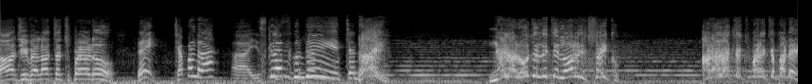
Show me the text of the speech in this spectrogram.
రాజీవ్ ఎలా చచ్చిపోయాడు? రే చెప్పండి రా ఇసుక లారీ గుద్ది డేయ్! నెల రోజుల నుంచి లారీ స్ట్రైక్. అలా చచ్చిపోయాడు చెప్పండి?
